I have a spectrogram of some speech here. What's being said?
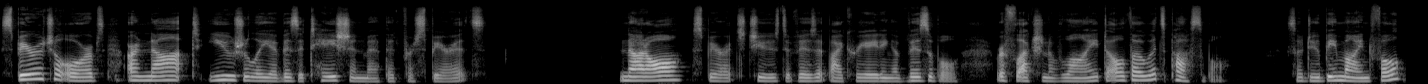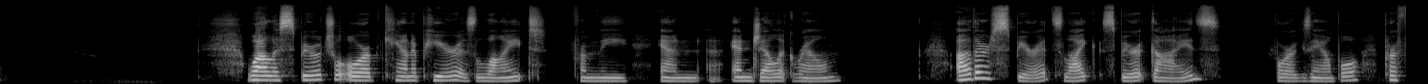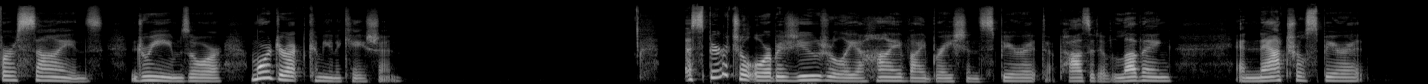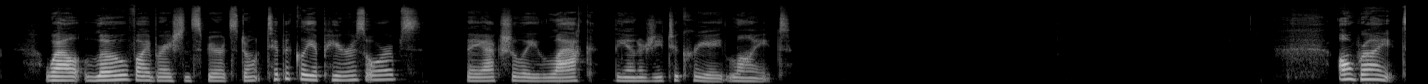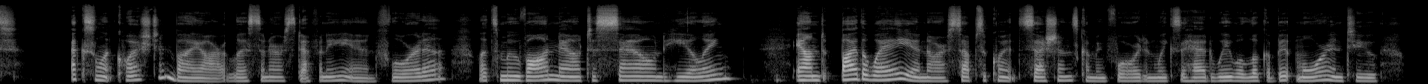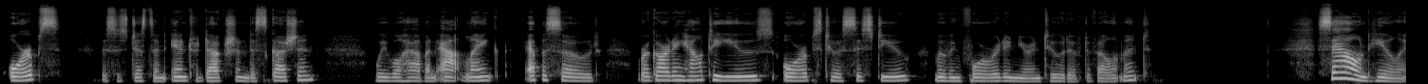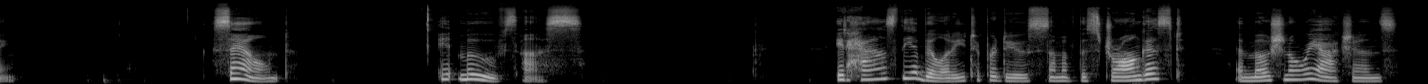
Spiritual orbs are not usually a visitation method for spirits. Not all spirits choose to visit by creating a visible reflection of light, although it's possible so do be mindful. While a spiritual orb can appear as light from the an, uh, angelic realm, other spirits, like spirit guides, for example, prefer signs, dreams, or more direct communication. A spiritual orb is usually a high vibration spirit, a positive, loving, and natural spirit while low vibration spirits don't typically appear as orbs, they actually lack the energy to create light. All right. Excellent question by our listener, Stephanie in Florida. Let's move on now to sound healing. And by the way, in our subsequent sessions coming forward in weeks ahead, we will look a bit more into orbs this is just an introduction discussion. We will have an at length episode regarding how to use orbs to assist you moving forward in your intuitive development. Sound healing. Sound. It moves us. It has the ability to produce some of the strongest emotional reactions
